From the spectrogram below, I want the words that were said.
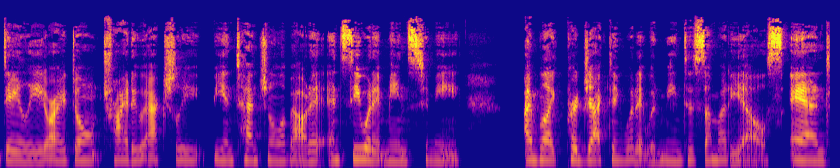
daily or I don't try to actually be intentional about it and see what it means to me. I'm like projecting what it would mean to somebody else. And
